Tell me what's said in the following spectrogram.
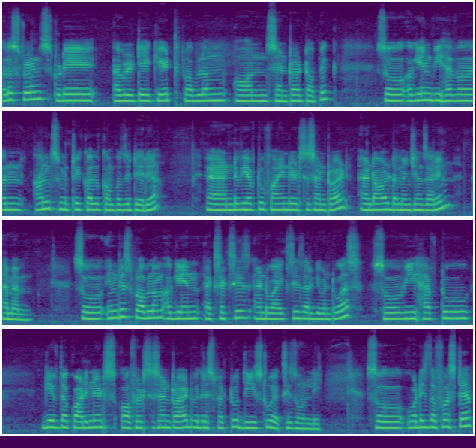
Hello students, today I will take 8th problem on centroid topic. So again we have an unsymmetrical composite area and we have to find its centroid and all dimensions are in mm. So in this problem again x-axis and y-axis are given to us. So we have to give the coordinates of its centroid with respect to these two axes only. So what is the first step?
